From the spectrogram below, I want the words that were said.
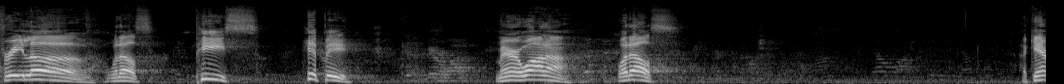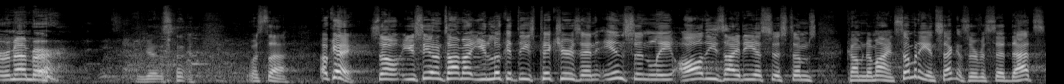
Free love. What else? Peace. Hippie. Marijuana. What else? I can't remember. What's that? Okay, so you see what I'm talking about? You look at these pictures, and instantly all these idea systems come to mind. Somebody in second service said that's,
